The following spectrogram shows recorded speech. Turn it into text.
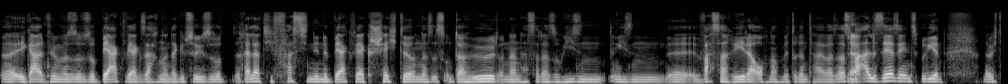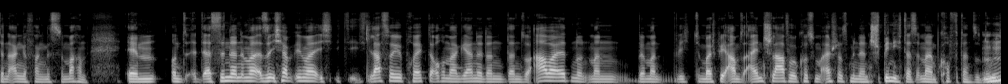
Äh, egal, auf jeden Fall so, so Bergwerksachen und da gibt es so relativ faszinierende Bergwerkschächte und das ist unterhöhlt und dann hast du da so riesen, riesen äh, Wasserräder auch noch mit drin teilweise. Das Ja. war alles sehr, sehr inspirierend. Und da habe ich dann angefangen, das zu machen. Ähm, und das sind dann immer, also ich habe immer, ich, ich lasse solche Projekte auch immer gerne dann, dann so arbeiten und man, wenn man, wenn ich zum Beispiel abends einschlafe oder kurz vorm Einschlafen bin, dann spinne ich das immer im Kopf dann so Mhm. durch.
